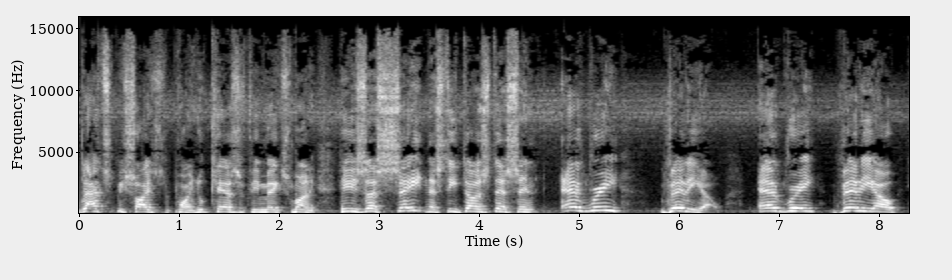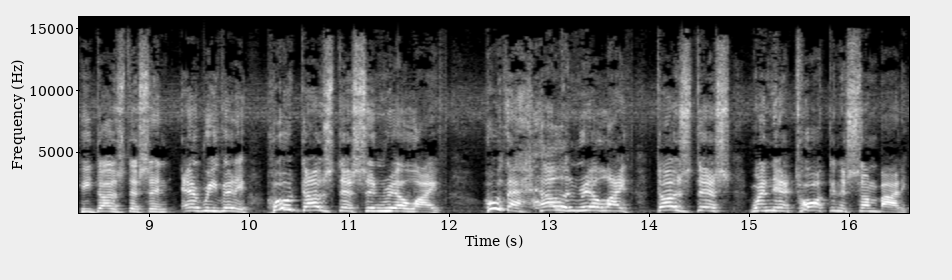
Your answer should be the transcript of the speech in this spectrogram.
that's besides the point. Who cares if he makes money? He's a Satanist. He does this in every video. Every video. He does this in every video. Who does this in real life? Who the hell in real life does this when they're talking to somebody,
